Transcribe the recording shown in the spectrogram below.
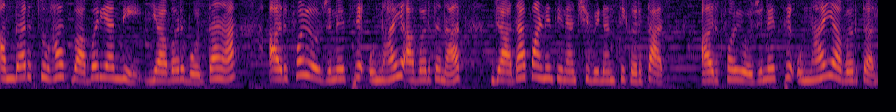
आमदार सुहास बाबर यांनी यावर बोलताना आरफळ योजनेचे उन्हाळी आवर्तनात जादा पाणी देण्याची विनंती करताच आरफळ योजनेचे उन्हाळी आवर्तन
